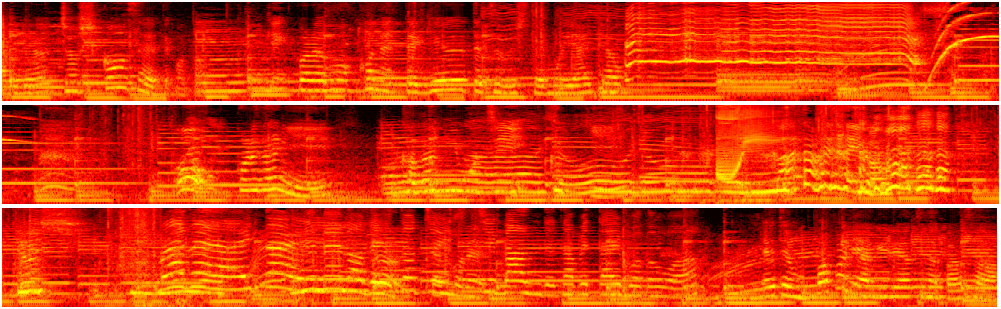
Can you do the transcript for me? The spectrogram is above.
あれだよ女子高生ってこと？きこれもうこねてギューって潰してもう焼いちゃおうおこれ何？鏡餅クッキー。あ食べないよよしまだ焼いたい。ねねので一つ一番で食べたいものは？えでもパパにあげるやつだからさ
